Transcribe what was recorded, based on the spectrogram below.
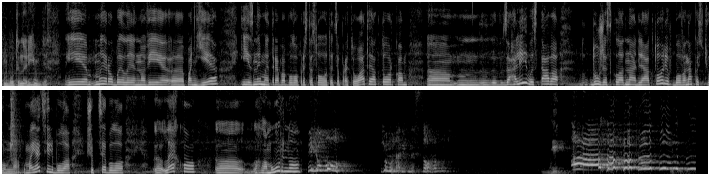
бути на рівні. І ми робили нові е, паньє, і з ними треба було пристосовуватися, працювати акторкам. Е, Взагалі вистава дуже складна для акторів, бо вона костюмна. Моя ціль була, щоб це було е, легко, гламурно. Йому, йому навіть не соромно. Ні.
